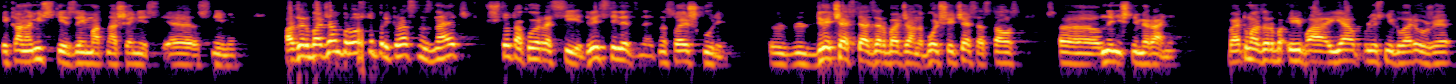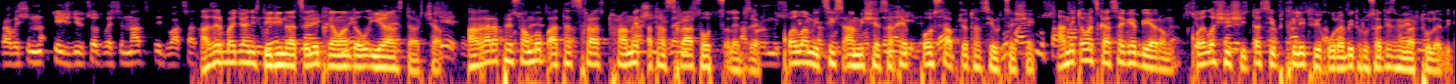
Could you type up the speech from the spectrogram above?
экономические взаимоотношения с, э, с ними. Азербайджан просто прекрасно знает, что такое Россия. 200 лет знает на своей шкуре. Э, две части Азербайджана, большая часть осталась э, в нынешнем Иране. Поэтому я плюс не говорю уже про 1918-20. აზერბაიჯანის დიდი ნაწილი დღევანდელ ირანს დარჩა. აღარაფერს ვამბობ 1918-1920 წლებზე. ყველა მიცის ამის შესახებ პოსტსაბჭოთა სივრცეში. ამიტომაც გასაგებია, რომ ყველა შიშით და სიფრთხილით ვიყურებით რუსეთის მიმართულებით.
